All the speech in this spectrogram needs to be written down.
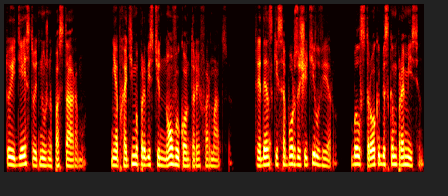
то и действовать нужно по-старому. Необходимо провести новую контрреформацию. Триденский собор защитил веру, был строг и бескомпромиссен,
